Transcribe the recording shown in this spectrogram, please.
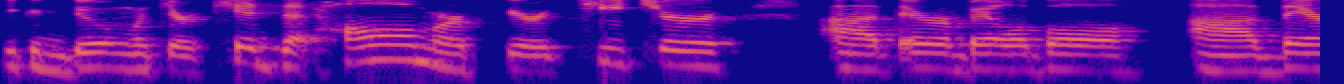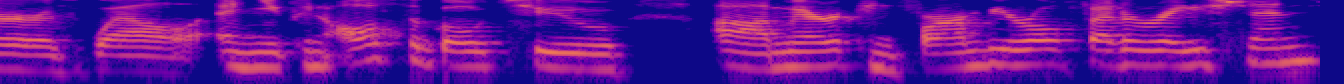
You can do them with your kids at home, or if you're a teacher, uh, they're available uh, there as well. And you can also go to uh, American Farm Bureau Federation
